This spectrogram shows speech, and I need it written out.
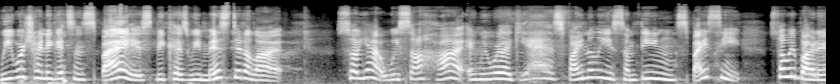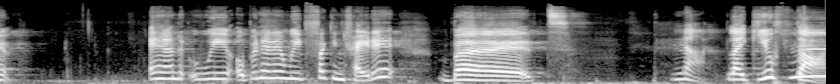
we were trying to get some spice because we missed it a lot. So yeah, we saw hot and we were like, yes, finally something spicy. So we bought it. And we opened it and we fucking tried it. But Nah, like you thought.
